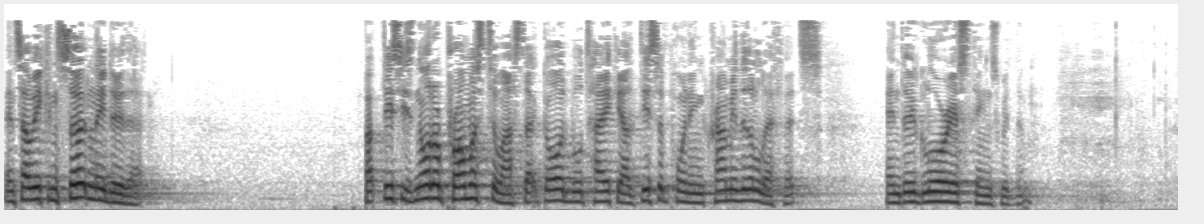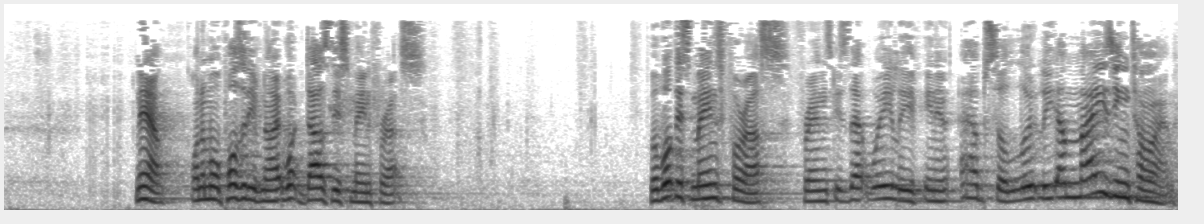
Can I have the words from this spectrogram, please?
And so we can certainly do that. But this is not a promise to us that God will take our disappointing, crummy little efforts and do glorious things with them. Now, on a more positive note, what does this mean for us? Well, what this means for us, friends, is that we live in an absolutely amazing time.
